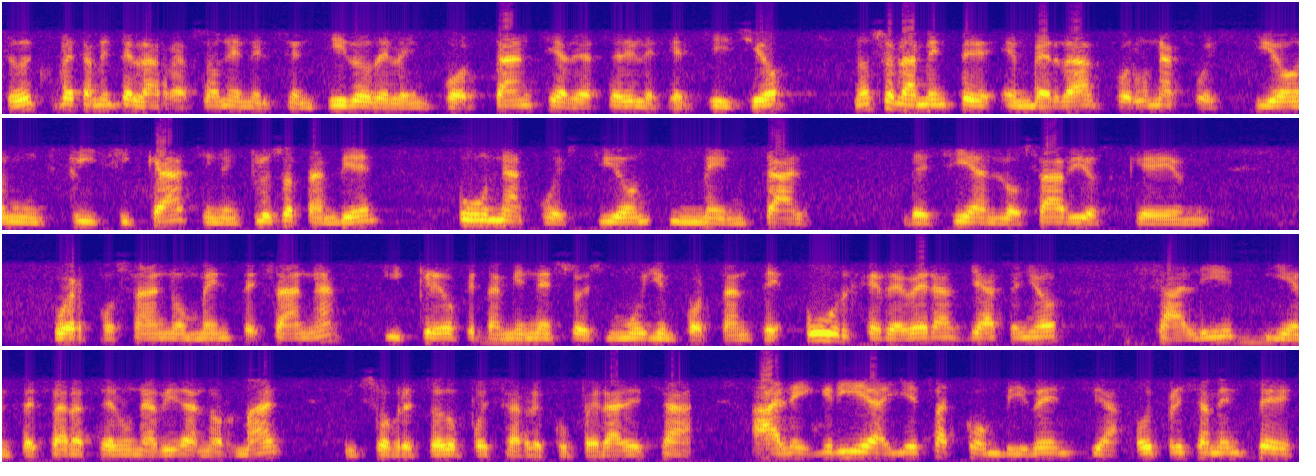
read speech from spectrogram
te doy completamente la razón en el sentido de la importancia de hacer el ejercicio, no solamente en verdad por una cuestión física, sino incluso también una cuestión mental. Decían los sabios que cuerpo sano, mente sana, y creo que también eso es muy importante. Urge de veras ya, señor, salir y empezar a hacer una vida normal y sobre todo pues a recuperar esa alegría y esa convivencia. Hoy precisamente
